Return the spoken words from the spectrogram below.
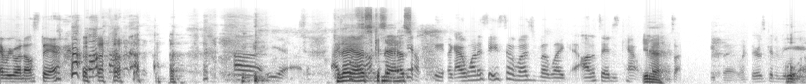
everyone else there. uh, yeah. Can I, I ask? Can I ask? Like, I want to say so much, but like, honestly, I just can't. Yeah. Like, there's gonna be.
